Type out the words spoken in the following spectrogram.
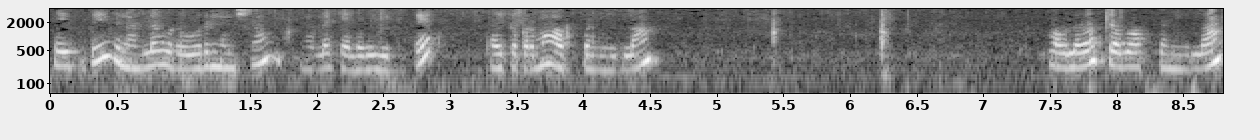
சேர்த்துட்டு இது நல்லா ஒரு ஒரு நிமிஷம் நல்லா கிளறி விட்டுட்டு அதுக்கப்புறமா ஆஃப் பண்ணிடலாம். அவ்வளோதான் ஸ்டவ் ஆஃப் பண்ணிடலாம்.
